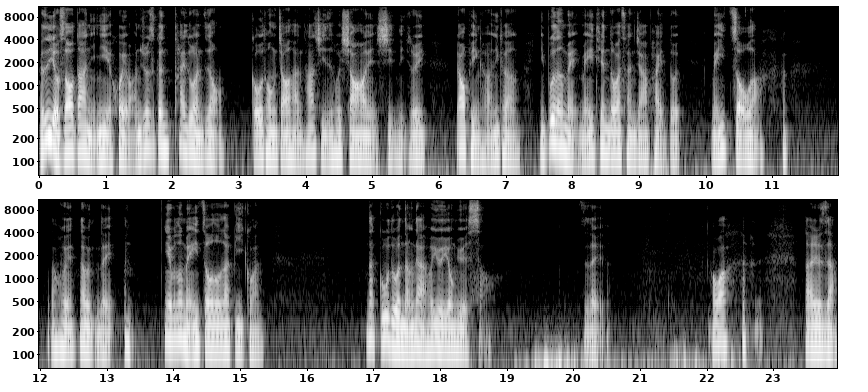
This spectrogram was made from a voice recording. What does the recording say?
可是有时候当然你你也会嘛，你就是跟太多人这种沟通交谈，他其实会消耗一点心理，所以要平衡。你可能你不能每每一天都在参加派对，每一周啦，那会那会很累。你也不能每一周都在闭关，那孤独的能量会越用越少之类的，好吧？大概就是这样。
